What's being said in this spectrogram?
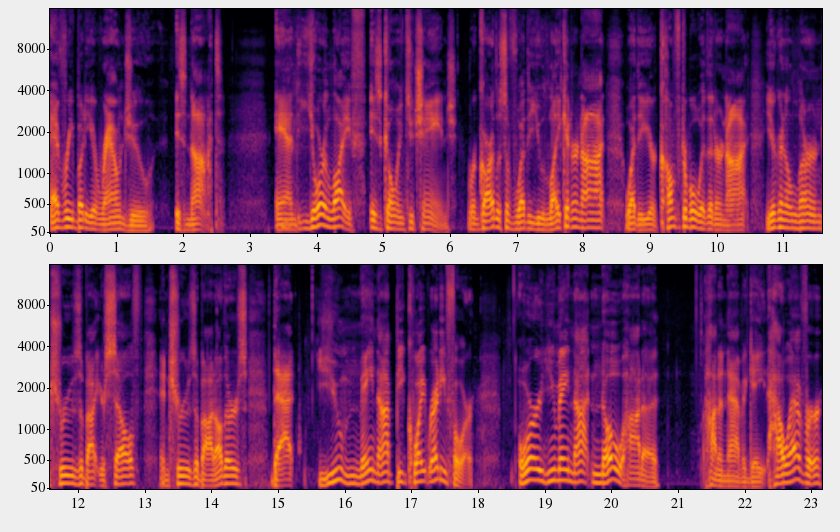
everybody around you is not. And mm. your life is going to change, regardless of whether you like it or not, whether you're comfortable with it or not. You're going to learn truths about yourself and truths about others that you may not be quite ready for, or you may not know how to how to navigate. However,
